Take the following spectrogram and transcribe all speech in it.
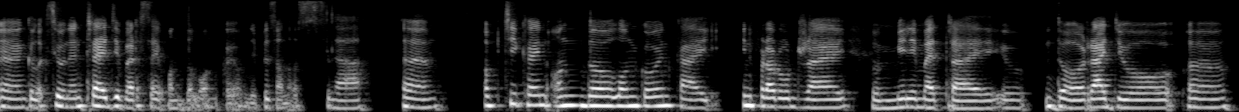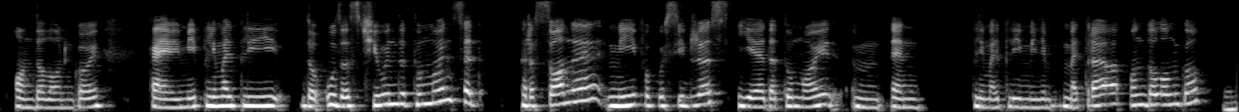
eh, galaxion en tre diversaj ondolonkoj. Oni bezonas la eh, optikajn ondolongojn kaj infraruĝaj, milimetraj do radio eh, ondolongoj. Kaj mi pli malpli do uzas ĉiujn datumojn, sed persone mi fokusiĝas je datumoj en pli malpli milimetra ondolongo, mm.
